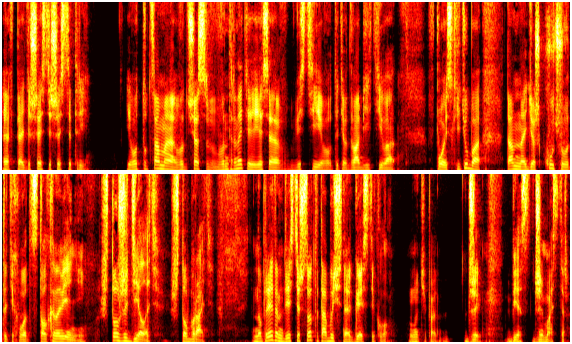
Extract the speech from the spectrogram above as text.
F5.6 и 6.3. И вот тут самое, вот сейчас в интернете, если ввести вот эти два объектива в поиск YouTube, там найдешь кучу вот этих вот столкновений. Что же делать? Что брать? Но при этом 200-600 это обычное G-стекло. Ну, типа G, без G-Master.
